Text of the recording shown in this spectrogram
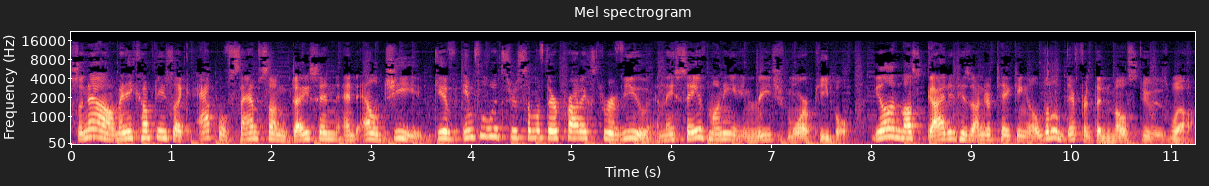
So now, many companies like Apple, Samsung, Dyson, and LG give influencers some of their products to review, and they save money and reach more people. Elon Musk guided his undertaking a little different than most do as well.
